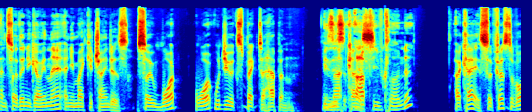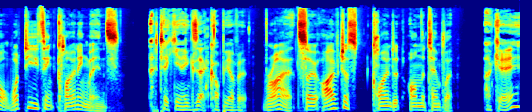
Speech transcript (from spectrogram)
And so then you go in there and you make your changes. So what what would you expect to happen in Is that case? After you've cloned it? Okay, so first of all, what do you think cloning means? Taking an exact copy of it. Right. So I've just cloned it on the template. Okay.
